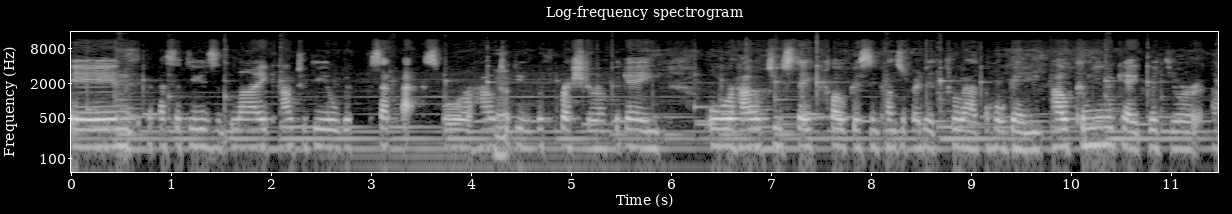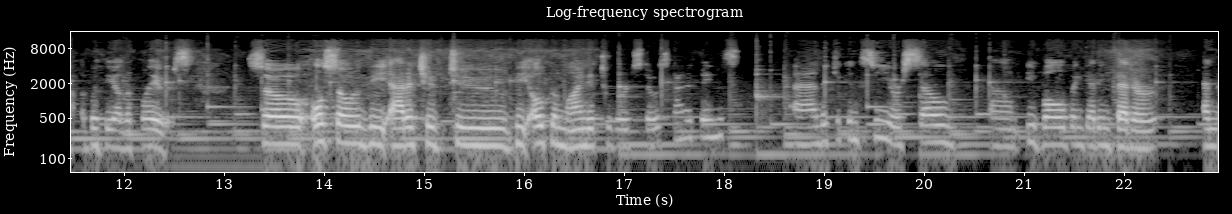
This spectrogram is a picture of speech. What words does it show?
in capacities like how to deal with setbacks or how yeah. to deal with pressure of the game or how to stay focused and concentrated throughout the whole game how communicate with your uh, with the other players so also the attitude to be open-minded towards those kind of things and that you can see yourself um, evolve and getting better and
